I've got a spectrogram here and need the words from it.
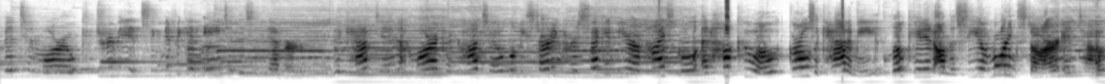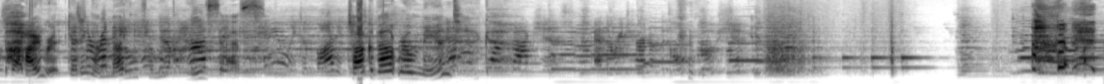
Benten Maru contributed significant aid to this endeavor. The captain, Marika Kato, will be starting her second year of high school at Hakuo Girls Academy, located on the Sea of Morningstar in Tau A pirate getting a medal from a princess. Talk about romantic.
